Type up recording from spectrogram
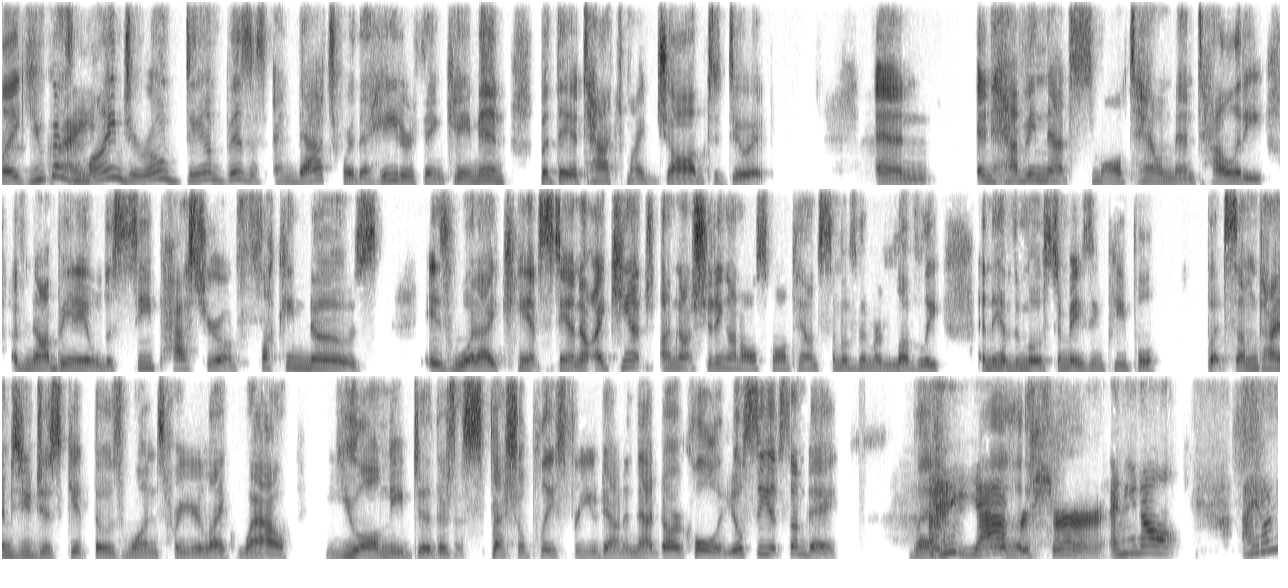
Like you guys right? mind your own damn business. And that's where the hater thing came in, but they attacked my job to do it. And and having that small town mentality of not being able to see past your own fucking nose is what I can't stand. Now I can't, I'm not shitting on all small towns. Some of them are lovely and they have the most amazing people. But sometimes you just get those ones where you're like, wow, you all need to, there's a special place for you down in that dark hole and you'll see it someday. But yeah, uh, for sure. And you know, I don't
